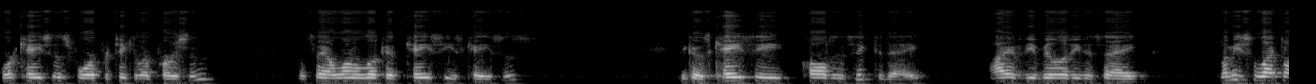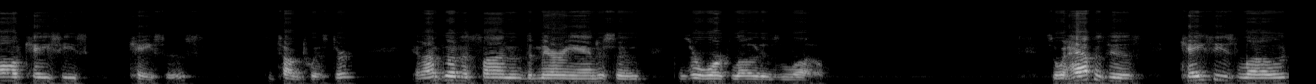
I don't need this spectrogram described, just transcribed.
or cases for a particular person. Let's say I want to look at Casey's cases. Because Casey called in sick today, I have the ability to say, let me select all of Casey's cases, a tongue twister, and I'm going to assign them to Mary Anderson because her workload is low. So what happens is Casey's load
